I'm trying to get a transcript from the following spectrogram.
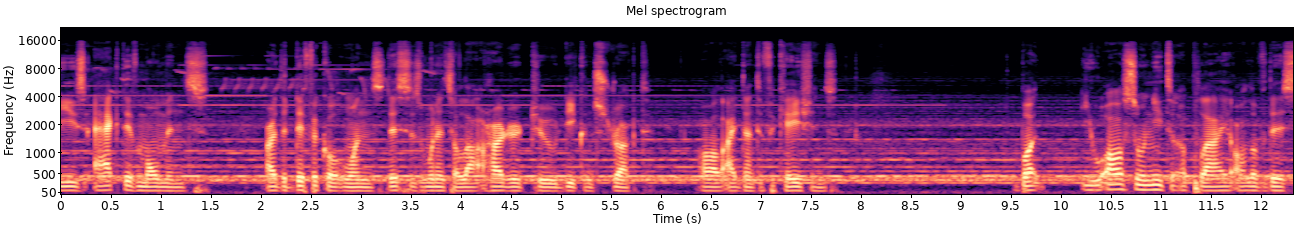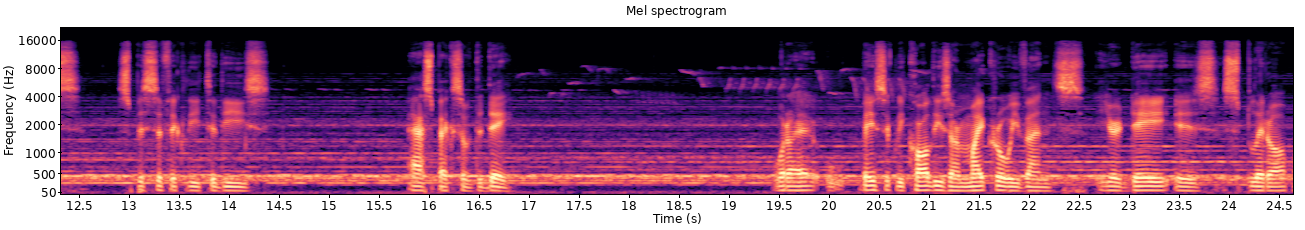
these active moments are the difficult ones. This is when it's a lot harder to deconstruct all identifications. But you also need to apply all of this specifically to these aspects of the day. What I basically call these are micro events. Your day is split up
